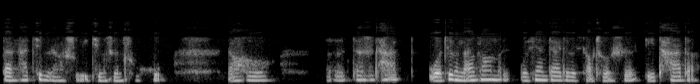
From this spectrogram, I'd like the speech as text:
但是他基本上属于净身出户，然后呃，但是他我这个南方的，我现在在这个小城市，离他的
